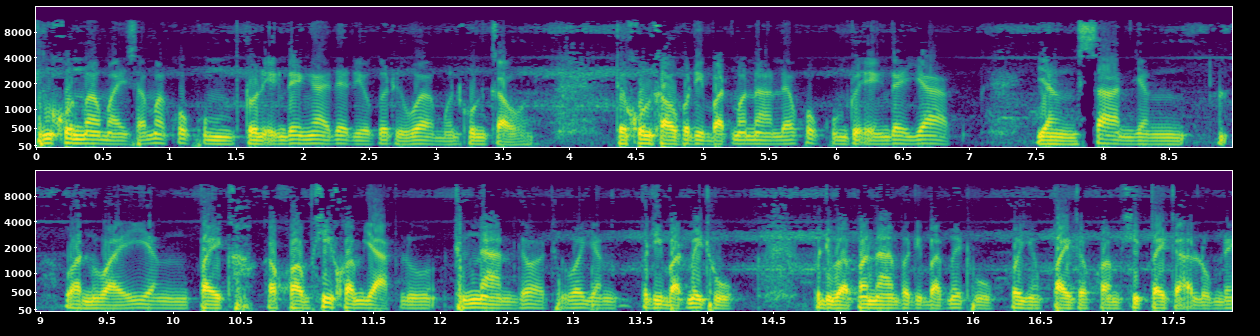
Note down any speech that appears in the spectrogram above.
ถึงคนมาใหม่ สามารถควบคุมตนเองได้ง่ายได้เร็วก็ถือว่าเหมือนคนเก่า แต่คนเก่าปฏิบัติมานานแล้วควบคุมตัวเองได้ยาก ยังซ่านยังวันไหวยังไปกับความคิดความอยากดูถึงนานก็ถือว่ายังปฏิบัติไม่ถูก ปฏิบัติมานานปฏิบัติไม่ถูก ก็ยังไปกับความคิดไปกับอารมณ์ได้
